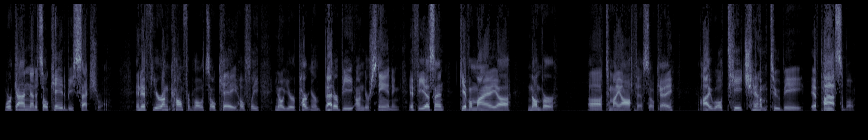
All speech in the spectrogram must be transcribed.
work on that it's okay to be sexual. And if you're uncomfortable, it's okay. Hopefully, you know, your partner better be understanding. If he isn't, give him my uh, number uh, to my office, okay? I will teach him to be, if possible.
